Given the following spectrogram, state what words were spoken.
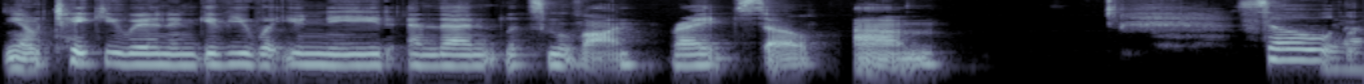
you know, take you in and give you what you need, and then let's move on, right? So, um, so. Yeah.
